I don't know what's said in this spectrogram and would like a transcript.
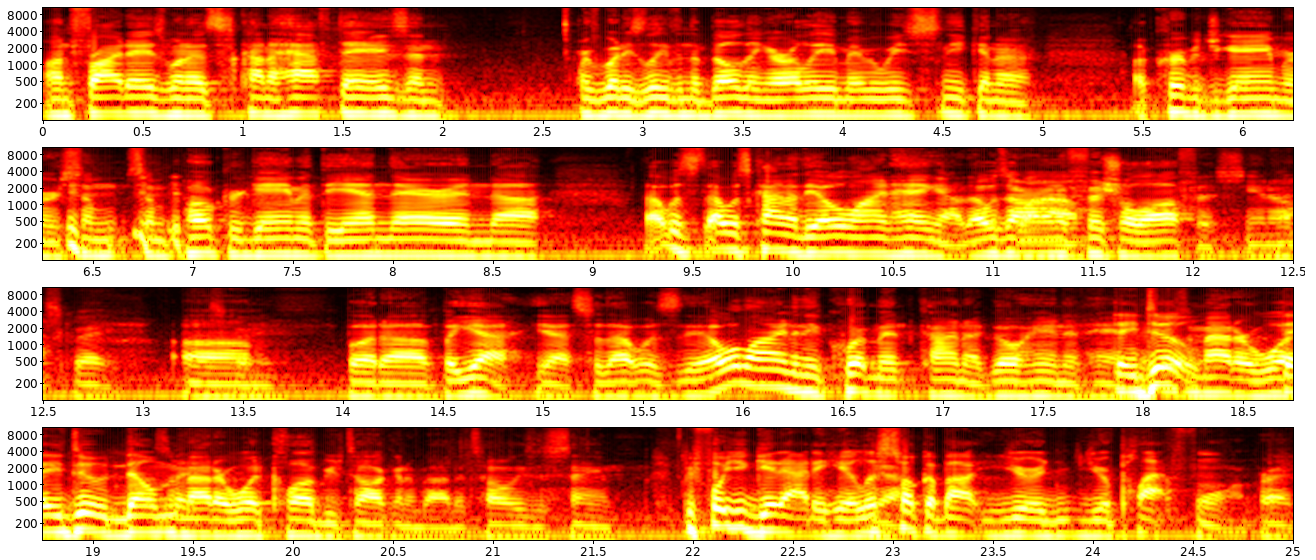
on Fridays when it's kind of half days and everybody's leaving the building early. Maybe we sneak in a, a cribbage game or some, some poker game at the end there. And uh, that was that was kind of the O line hangout. That was our wow. unofficial office, you know. That's great. That's um, great. But uh, but yeah, yeah. So that was the O line and the equipment kind of go hand in hand. They do. It doesn't matter what. They do. No doesn't matter what club you're talking about. It's always the same. Before you get out of here, let's yeah. talk about your your platform right.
